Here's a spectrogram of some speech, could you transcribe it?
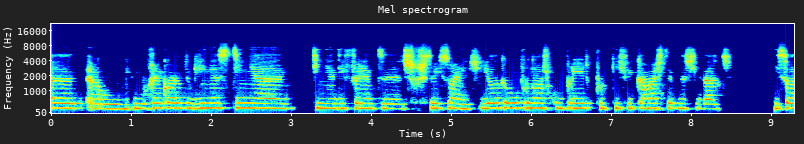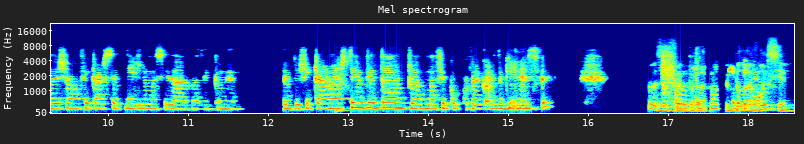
uh, o, o recorde do Guinness tinha, tinha diferentes restrições e ele acabou por não as cumprir porque quis ficar mais tempo nas cidades e só deixavam ficar sete dias numa cidade, basicamente. Eu quis ficar mais tempo, então pronto, não ficou com o recorde do Guinness. Mas ele foi, por, foi pela Rússia?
